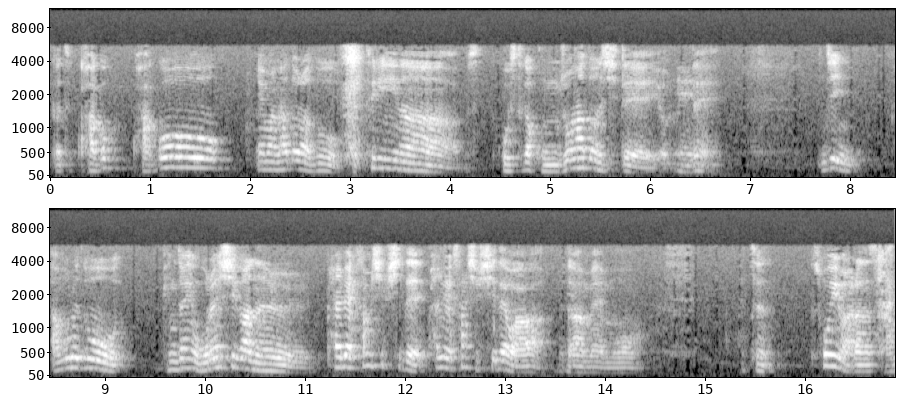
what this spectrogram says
그러니까 과거 과거 에만 하더라도 배틀이나 고스트가 공존하던 시대였는데 이제 아무래도 굉장히 오랜 시간을 830 시대, 830 시대와 그다음에 뭐 하여튼 소위 말하는 사,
